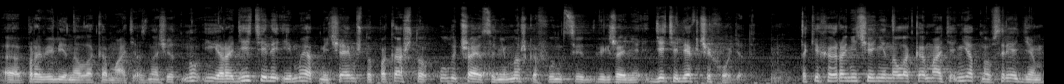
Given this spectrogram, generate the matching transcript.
э, провели на локомате, значит, ну и родители, и мы отмечаем, что пока что улучшаются немножко функции движения. Дети легче ходят. Таких ограничений на локомате нет, но в среднем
